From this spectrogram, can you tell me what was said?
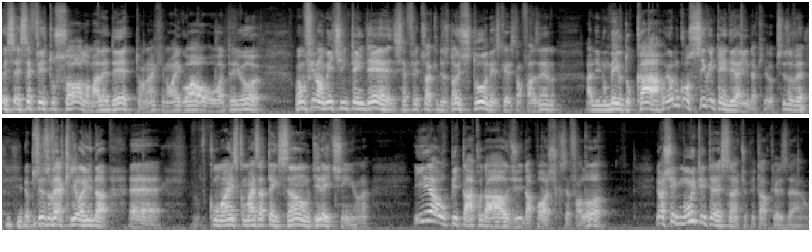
esse, esse efeito solo, maledetto, né? Que não é igual ao anterior. Vamos finalmente entender esse efeito, aqueles dois túneis que eles estão fazendo ali no meio do carro. Eu não consigo entender ainda aquilo. Eu preciso ver, eu preciso ver aquilo ainda é, com, mais, com mais atenção, direitinho, né? E o pitaco da Audi e da Porsche que você falou, eu achei muito interessante o pitaco que eles deram.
